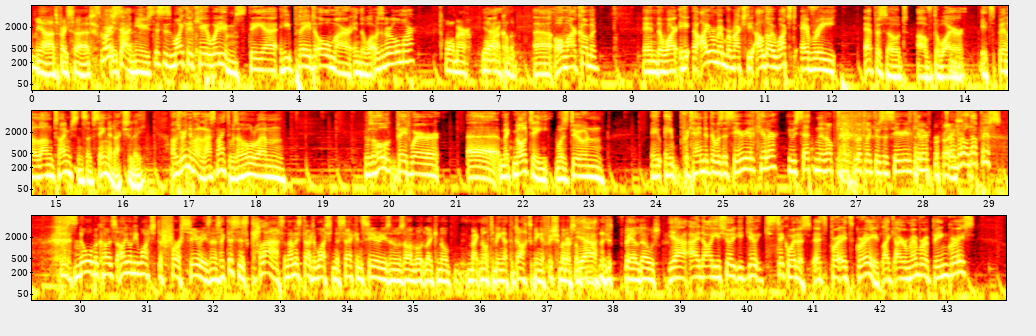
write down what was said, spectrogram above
Yeah, that's very sad. It's very sad news. This is Michael K. Williams. The uh, he played Omar in the Wire. Wasn't it Omar? Omar. Yeah. Omar coming. Uh, Omar coming in the Wire. He, I remember him actually. Although I watched every episode of the Wire, it's been a long time since I've seen it. Actually, I was reading about it last night. There was a whole um, there was a whole bit where uh, McNulty was doing. He, he pretended there was a serial killer. He was setting it up to make it look like there was a serial killer. You remember all that bit? No, because I only watched the first series and I was like, this is class. And then I started watching the second series and it was all about, like, you know, McNulty being at the docks, being a fisherman or something. Yeah. And I just bailed out. Yeah, I know you should. You give, stick with it. It's it's great. Like I remember it being great,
